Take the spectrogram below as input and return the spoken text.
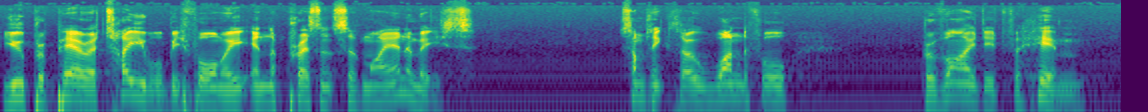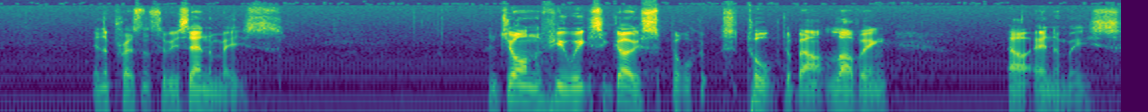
You prepare a table before me in the presence of my enemies. Something so wonderful provided for him in the presence of his enemies. And John, a few weeks ago, spoke, talked about loving our enemies.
